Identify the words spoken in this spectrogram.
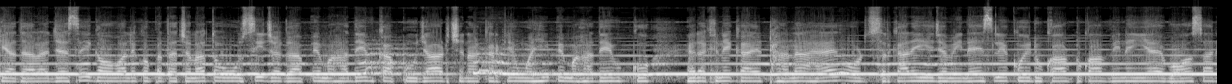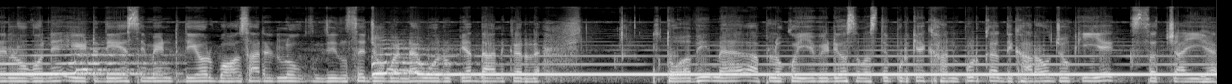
किया जा रहा है जैसे ही गाँव वाले को पता चला तो उसी जगह पे महादेव का पूजा अर्चना करके वहीं पे महादेव को रखने का ठाना है और सरकारी ये ज़मीन है, इसलिए कोई रुकाव टुकाव भी नहीं है। बहुत सारे लोगों ने ईट दिए, सीमेंट दिए और बहुत सारे लोग जिनसे जो बन रहा है वो रुपया दान कर रहे तो अभी मैं आप लोग को ये वीडियो समस्तीपुर के खानपुर का दिखा रहा हूँ, जो कि ये सच्चाई है।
